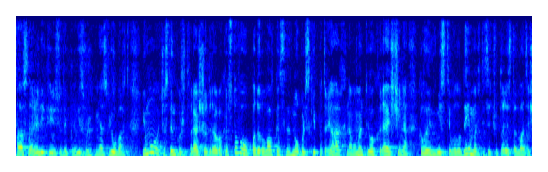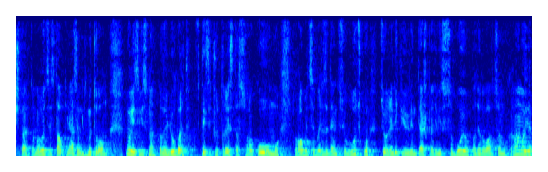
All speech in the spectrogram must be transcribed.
Власне, реліквію сюди привіз уже князь Любарт. Йому частинку житворящого дерева Христового подарував Константинопольський патріарх на момент його хрещення, коли він в місті Володимир в 1324 році став князем Дмитром. Ну і звісно, коли Любарт в 1340-му робить собі резиденцію в Луцьку, цю реліквію він теж перевіз з собою, подарував цьому храмові.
